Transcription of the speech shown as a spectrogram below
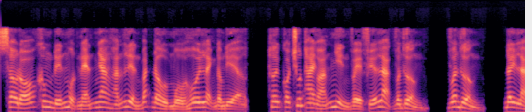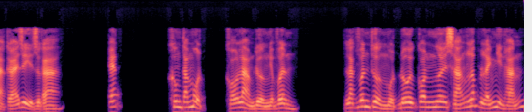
sau đó không đến một nén nhang hắn liền bắt đầu mồ hôi lạnh đầm địa, hơi có chút hai hoán nhìn về phía lạc vân thường, vân thường, đây là cái gì dược a? S. 081, khó làm đường nhậm vân. Lạc vân thường một đôi con ngươi sáng lấp lánh nhìn hắn,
